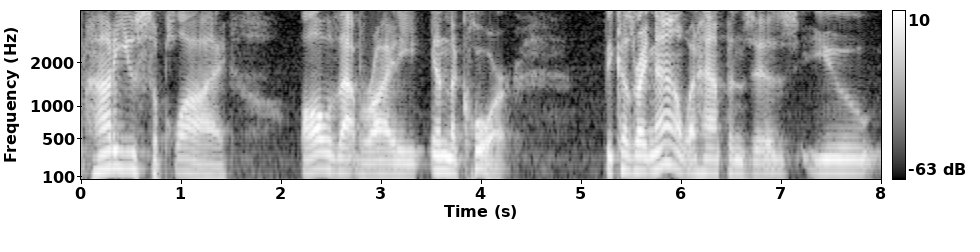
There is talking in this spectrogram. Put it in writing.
How do you supply all of that variety in the core? Because right now, what happens is you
